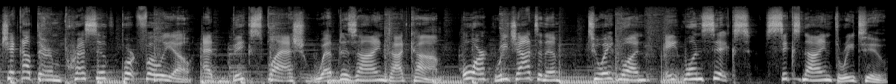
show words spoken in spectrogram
Check out their impressive portfolio at bigsplashwebdesign.com or reach out to them 281 816 6932.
